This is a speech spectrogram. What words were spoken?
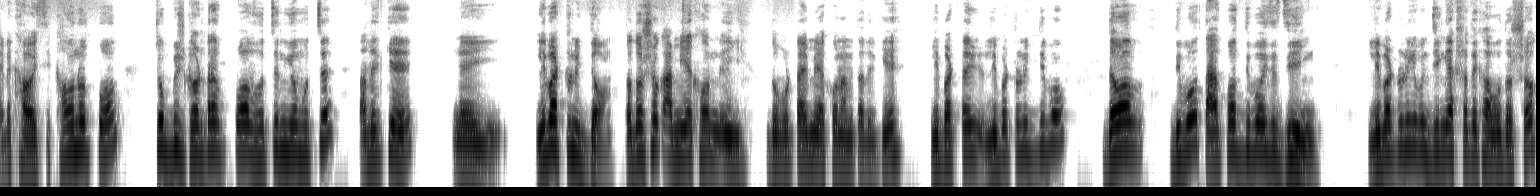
এটা খাওয়াইছি। খাওয়ানোর পর চব্বিশ ঘণ্টার পর হচ্ছে নিয়ম হচ্ছে তাদেরকে এই লিভার টনিক দেওয়া। তো দর্শক, আমি এখন এই দুপুর টাইমে এখন আমি তাদেরকে লিভার লিভার টনিক দিব, দেওয়া দিব, তারপর দিব এই যে জিঙ্ক। লিভার টনিক এবং জিঙ্ক একসাথে খাব দর্শক।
